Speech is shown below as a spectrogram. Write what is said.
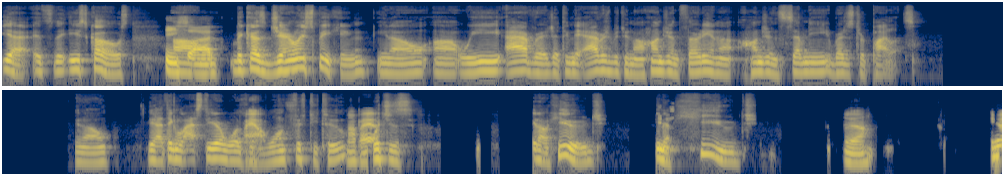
yeah, it's the East Coast. East um, side. because generally speaking, you know, uh, we average, I think they average between 130 and 170 registered pilots. You know, yeah, I think last year was Wow. 152, Not bad. which is, you know, huge. You know, huge. Yeah. You know,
